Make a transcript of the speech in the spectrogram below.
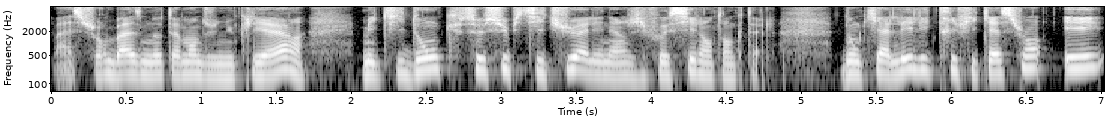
bah, sur base notamment du nucléaire, mais qui donc se substitue à l'énergie fossile en tant que telle. Donc il y a l'électrification et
